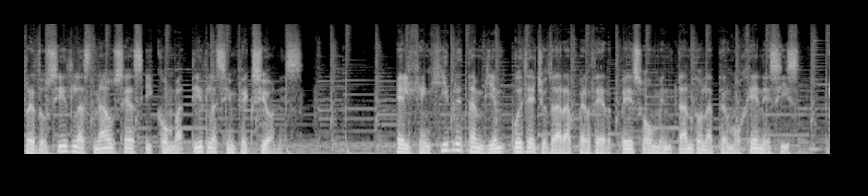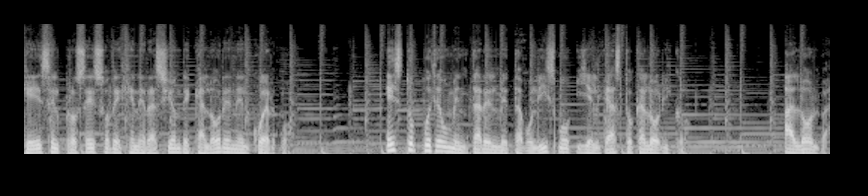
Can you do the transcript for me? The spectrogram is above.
reducir las náuseas y combatir las infecciones. El jengibre también puede ayudar a perder peso aumentando la termogénesis, que es el proceso de generación de calor en el cuerpo. Esto puede aumentar el metabolismo y el gasto calórico. Alolva.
